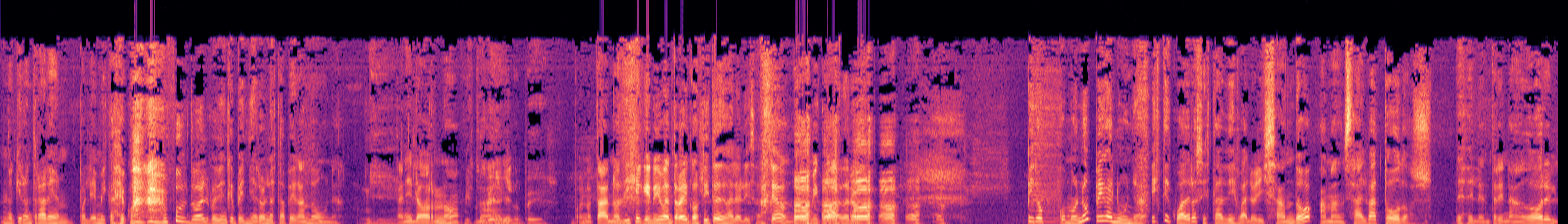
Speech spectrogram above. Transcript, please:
no quiero entrar en polémicas de cuadro de fútbol, pero bien que Peñarol no está pegando una. está en el horno. bueno, está, no dije que no iba a entrar en conflicto de desvalorización con mi cuadro. Pero como no pegan una, este cuadro se está desvalorizando a mansalva todos desde el entrenador, el,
